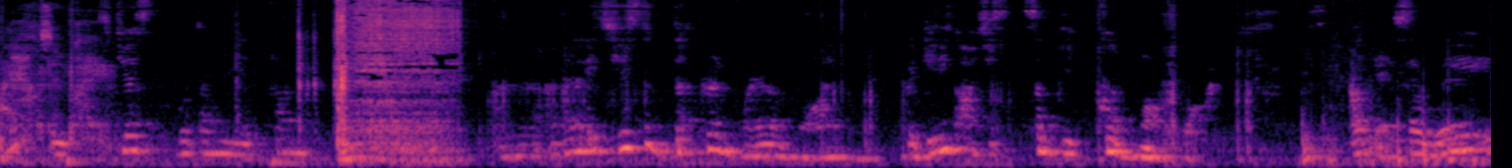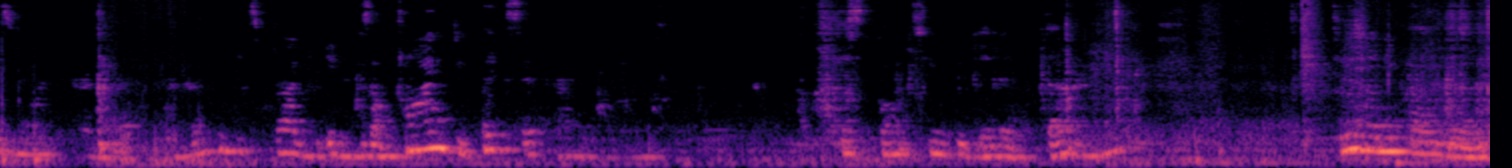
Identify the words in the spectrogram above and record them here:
my house on fire. It's just electronic. I know, I know, it's just a different way of writing. Beginning, I just simply could not write. Okay, so where is my cursor? I don't think it's plugged in because I'm trying to fix it and just don't seem to get it done. Too many cables.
